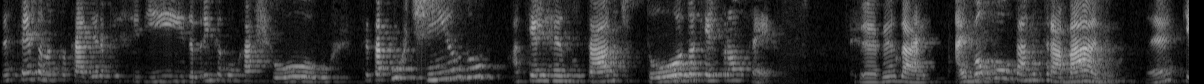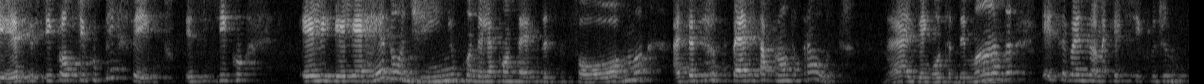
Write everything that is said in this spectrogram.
né? senta na sua cadeira preferida, brinca com o cachorro. Você está curtindo aquele resultado de todo aquele processo. É verdade. Aí, aí vamos voltar no trabalho, né? Porque esse ciclo é o ciclo perfeito. Esse ciclo ele, ele é redondinho quando ele acontece dessa forma, aí você se recupera e está pronta para outra. Né? Aí vem outra demanda, e aí você vai entrar naquele ciclo de novo.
